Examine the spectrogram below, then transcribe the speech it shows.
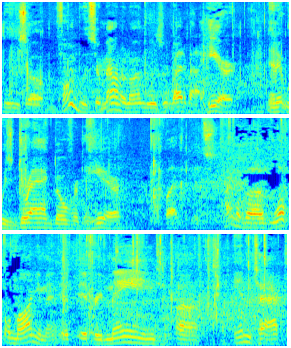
these uh, phone booths are mounted on was right about here, and it was dragged over to here. But it's kind of a local monument. It, it remained uh, intact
